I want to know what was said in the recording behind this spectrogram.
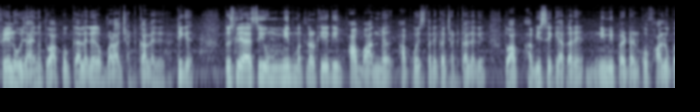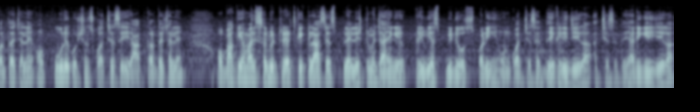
फेल हो जाएँगे तो आपको क्या लगेगा? बड़ा झटका लगेगा। ठीक है? तो इसलिए ऐसी उम्मीद मत रखिए कि आप बाद में आपको इस तरह का झटका लगे। तो आप अभी से क्या करें? नीमी पैटर्न को फॉलो करते चलें और पूरे क्वेश्चंस को अच्छे से याद करते चलें। और बाकी हमारी सभी ट्रेड्स की क्लासेस प्लेलिस्ट में जाएँगे। प्रीवियस वीडियोस पड़ी हैं, उनको अच्छे से देख लीजिएगा, अच्छे से तैयारी कीजिएगा।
